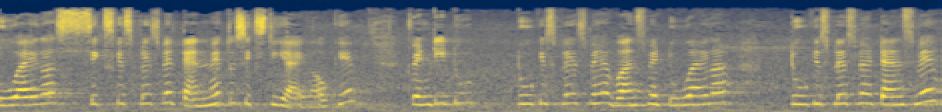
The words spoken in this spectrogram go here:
टू आएगा सिक्स किस प्लेस में? टेन में तो सिक्सटी आएगा ओके ट्वेंटी टू टू किस प्लेस में है? वंस में टू आएगा टू किस प्लेस में टेंस में।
